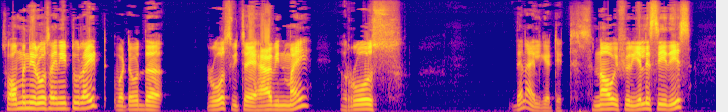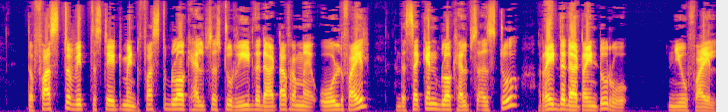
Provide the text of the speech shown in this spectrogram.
So how many rows I need to write? Whatever the rows which I have in my rows. Then I'll get it. So now if you really see this the first with statement first block helps us to read the data from my old file and the second block helps us to write the data into row new file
